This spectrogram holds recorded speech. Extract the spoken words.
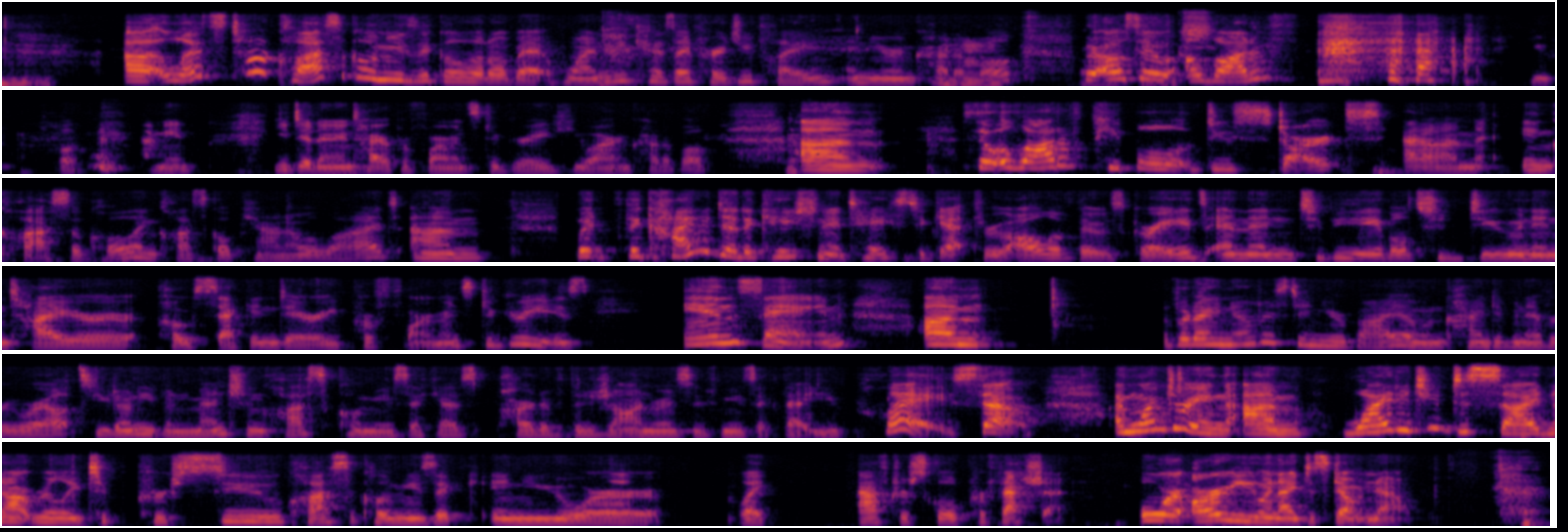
Mm-hmm. Uh, let's talk classical music a little bit. One, because I've heard you play and you're incredible, mm-hmm. but also thanks. a lot of you. Well, I mean, you did an entire performance degree. You are incredible. Um, so a lot of people do start um, in classical and classical piano a lot, um, but the kind of dedication it takes to get through all of those grades and then to be able to do an entire post-secondary performance degree is insane. Um, but I noticed in your bio and kind of in everywhere else, you don't even mention classical music as part of the genres of music that you play. So I'm wondering, um, why did you decide not really to pursue classical music in your like after school profession? Or are you and I just don't know?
